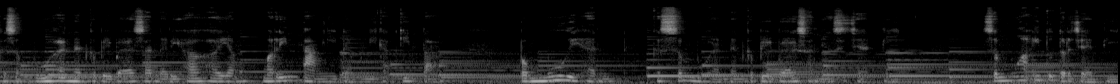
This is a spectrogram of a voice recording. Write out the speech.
kesembuhan dan kebebasan dari hal-hal yang merintangi dan mengikat kita, pemulihan, kesembuhan, dan kebebasan yang sejati. Semua itu terjadi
